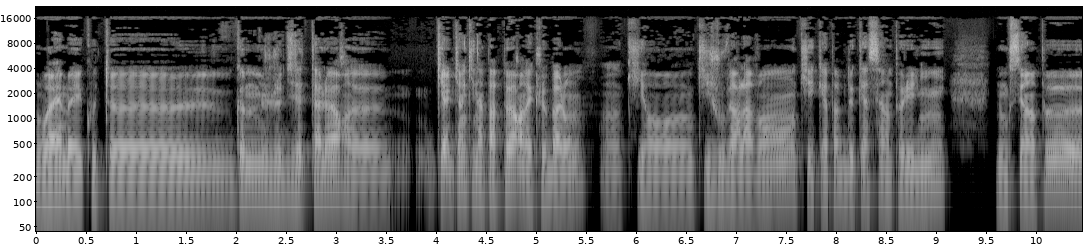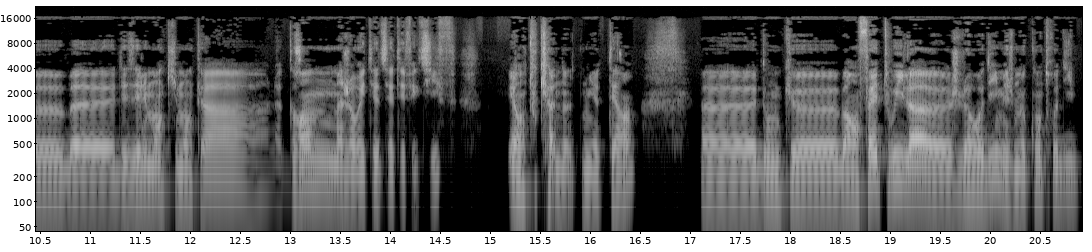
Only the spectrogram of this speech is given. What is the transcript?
Ouais, bah écoute, euh, comme je le disais tout à l'heure, euh, quelqu'un qui n'a pas peur avec le ballon, euh, qui, qui joue vers l'avant, qui est capable de casser un peu les lignes. Donc c'est un peu euh, bah, des éléments qui manquent à la grande majorité de cet effectif, et en tout cas notre milieu de terrain. Euh, donc bah en fait, oui, là, je le redis, mais je me contredis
